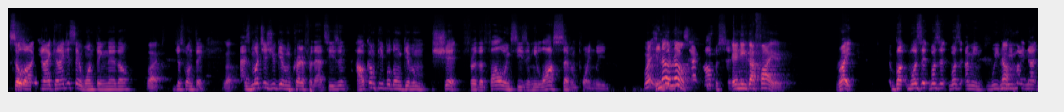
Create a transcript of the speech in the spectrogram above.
So can I can I just say one thing there though? What? Just one thing. As much as you give him credit for that season, how come people don't give him shit for the following season? He lost seven point lead. Right? He no, no. opposite. And he got fired. Right. But was it was it was it, I mean we no. we might not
